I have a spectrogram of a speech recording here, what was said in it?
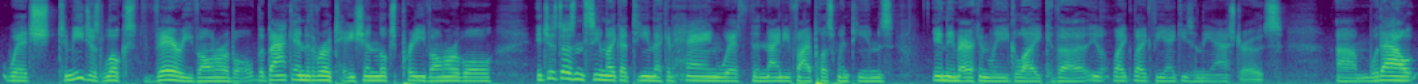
which to me just looks very vulnerable. The back end of the rotation looks pretty vulnerable. It just doesn't seem like a team that can hang with the 95 plus win teams in the American League like the you know, like like the Yankees and the Astros. Um, without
